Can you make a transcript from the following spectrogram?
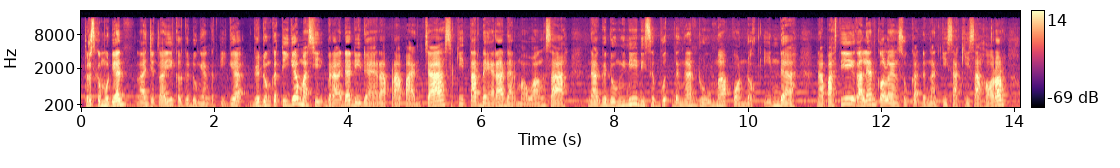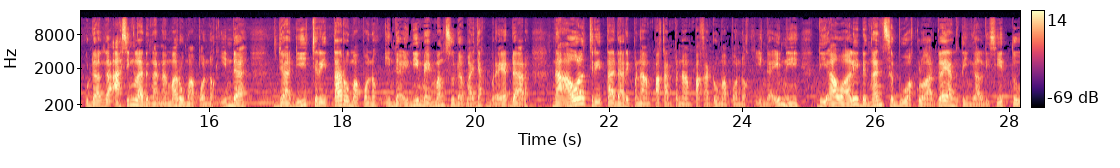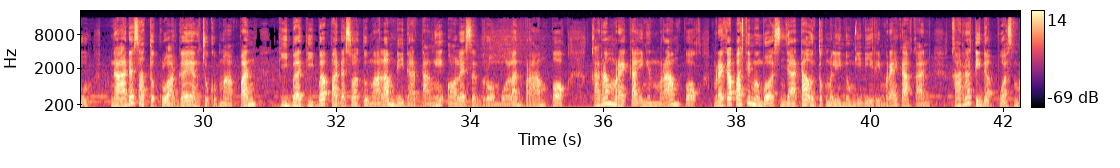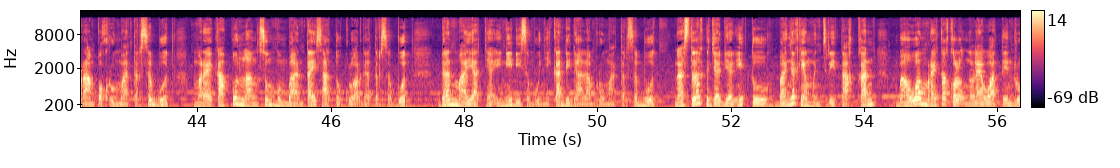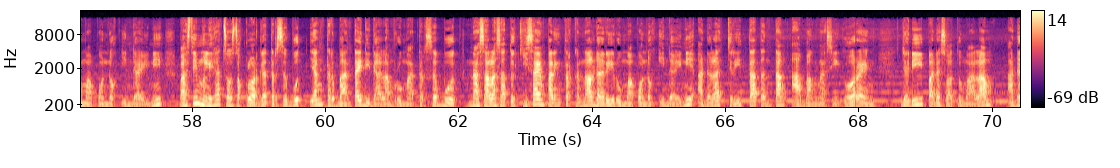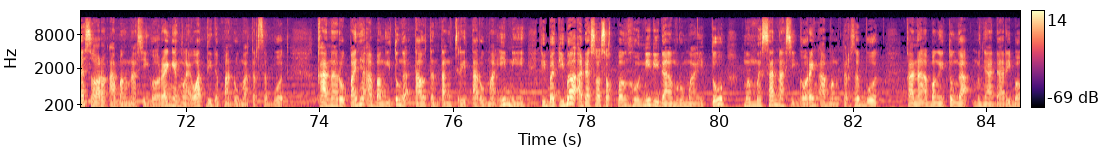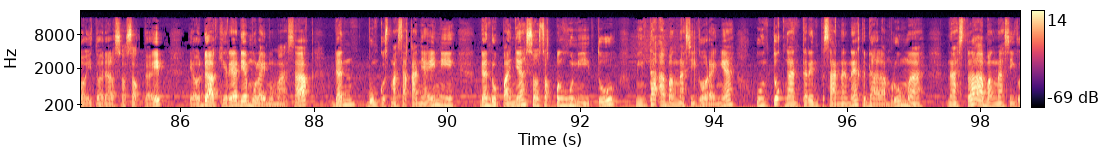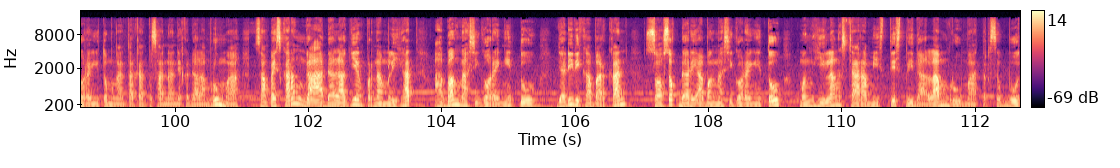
Terus kemudian lanjut lagi ke gedung yang ketiga. Gedung ketiga masih berada di daerah Prapanca, sekitar daerah Dharma Wangsa. Nah, gedung ini disebut dengan Rumah Pondok Indah. Nah, pasti kalian kalau yang suka dengan kisah-kisah horor udah nggak asing lah dengan nama Rumah Pondok Indah. Jadi cerita Rumah Pondok Indah ini memang sudah banyak beredar. Nah, awal cerita dari penampakan-penampakan Rumah Pondok Indah ini diawali dengan sebuah keluarga yang tinggal di situ. Nah, ada satu keluarga yang cukup mapan, tiba-tiba pada suatu malam didatangi oleh segerombolan perampok karena mereka ingin merampok, mereka pasti membawa senjata untuk melindungi diri mereka kan? Karena tidak puas merampok rumah tersebut, mereka pun langsung membantai satu keluarga tersebut dan mayatnya ini disembunyikan di dalam rumah tersebut. Nah, setelah kejadian itu, banyak yang menceritakan bahwa mereka kalau ngelewatin rumah Pondok Indah ini pasti melihat sosok keluarga tersebut yang terbantai di dalam rumah tersebut. Nah, salah satu kisah yang paling terkenal dari rumah Pondok Indah ini adalah cerita tentang abang nasi goreng. Jadi pada suatu malam ada seorang abang nasi goreng yang lewat di depan rumah tersebut. Karena rupanya abang itu nggak tahu tentang cerita rumah ini, tiba-tiba ada sosok penghuni di dalam rumah itu memesan nasi goreng abang tersebut. Karena abang itu nggak menyadari bahwa itu adalah sosok gaib, ya udah akhirnya dia mulai memasak dan bungkus masakannya ini. Dan rupanya sosok penghuni itu minta abang nasi gorengnya untuk nganterin pesanannya ke dalam rumah. Nah, setelah abang nasi goreng itu mengantarkan pesanannya ke dalam rumah, sampai sekarang nggak ada lagi yang pernah melihat abang nasi goreng itu. Jadi dikabarkan sosok dari abang nasi goreng itu menghilang secara mistis di dalam rumah tersebut.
